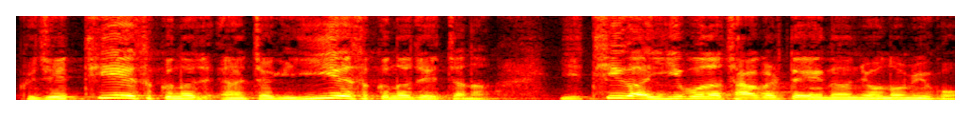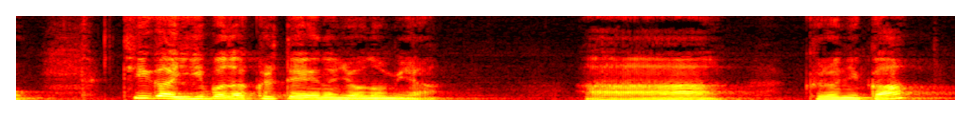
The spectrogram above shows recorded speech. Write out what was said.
그지? T에서 끊어져, 아, 저기, 2에서 끊어져 있잖아. 이 T가 2보다 작을 때에는 요 놈이고, T가 2보다 클 때에는 요 놈이야. 아, 그러니까,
